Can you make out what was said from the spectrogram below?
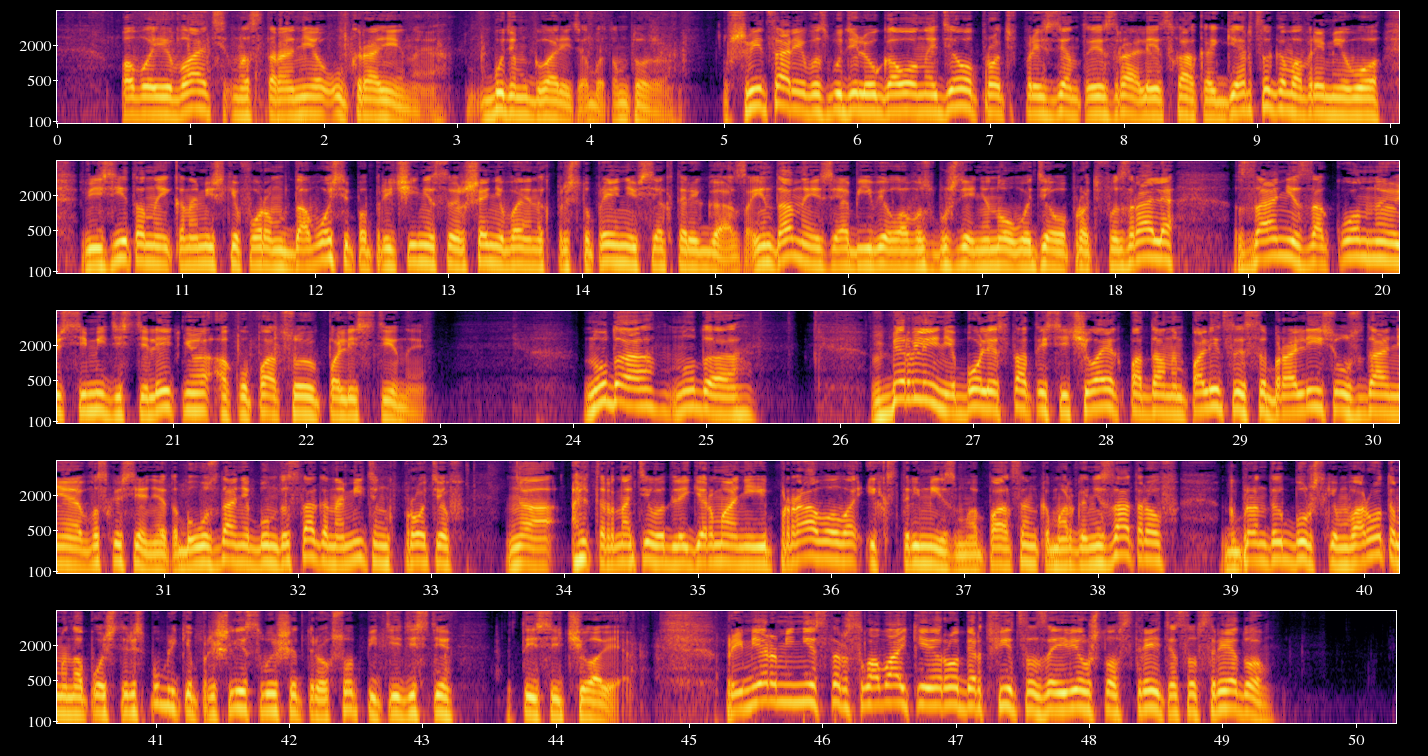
повоевать на стороне Украины. Будем говорить об этом тоже. В Швейцарии возбудили уголовное дело против президента Израиля Ицхака Герцога во время его визита на экономический форум в Давосе по причине совершения военных преступлений в секторе Газа. Индонезия объявила о возбуждении нового дела против Израиля за незаконную 70-летнюю оккупацию Палестины. Ну да, ну да. В Берлине более 100 тысяч человек, по данным полиции, собрались у здания в воскресенье. Это было у здания Бундестага на митинг против а, альтернативы для Германии правого экстремизма. По оценкам организаторов, к Бранденбургским воротам и на почте республики пришли свыше 350 тысяч человек. Премьер-министр Словакии Роберт Фица заявил, что встретится в среду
